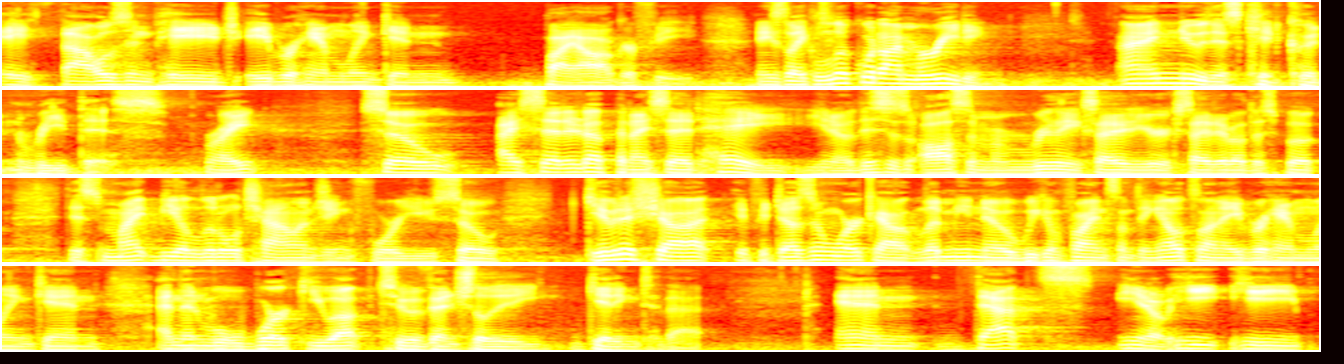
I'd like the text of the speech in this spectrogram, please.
a thousand page Abraham Lincoln biography. And he's like, Look what I'm reading. I knew this kid couldn't read this, right? So I set it up and I said, Hey, you know, this is awesome. I'm really excited you're excited about this book. This might be a little challenging for you. So give it a shot. If it doesn't work out, let me know. We can find something else on Abraham Lincoln and then we'll work you up to eventually getting to that and that's you know he he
